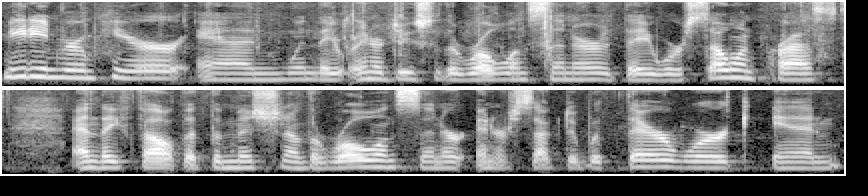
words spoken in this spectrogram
meeting room here, and when they were introduced to the Rolland Center, they were so impressed, and they felt that the mission of the Rolland Center intersected with their work in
